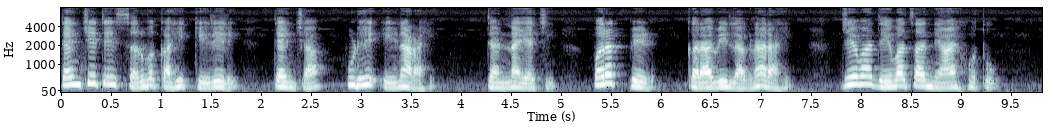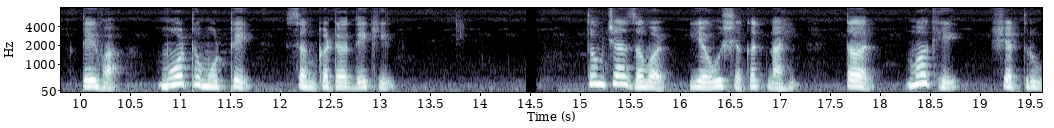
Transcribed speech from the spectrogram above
त्यांचे ते सर्व काही केलेले त्यांच्या पुढे येणार आहे. त्यांना याची परतफेड करावी लागणार आहे. जेव्हा देवाचा न्याय होतो तेव्हा मोठमोठे संकट देखील तुमच्याजवळ येऊ शकत नाही. तर मग हे शत्रू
